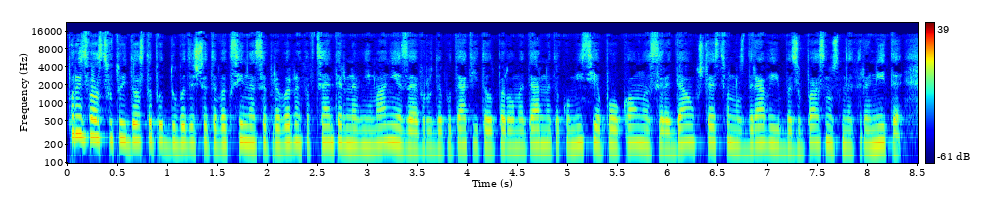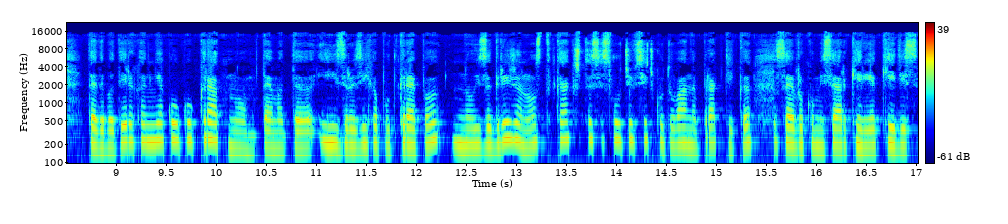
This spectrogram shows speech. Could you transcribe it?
Производството и достъпът до бъдещата вакцина се превърнаха в център на внимание за евродепутатите от парламентарната комисия по околна среда, обществено здраве и безопасност на храните. Те дебатираха няколкократно темата и изразиха подкрепа, но и загриженост как ще се случи всичко това на практика с еврокомисар Кирия Кидис.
